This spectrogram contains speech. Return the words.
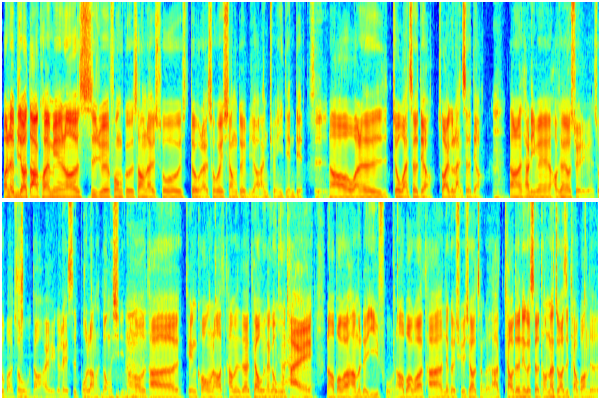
玩的比较大块面，然后视觉风格上来说，对我来说会相对比较安全一点点。是，然后玩了就玩色调，抓一个蓝色调。嗯，当然它里面好像有水的元素吧，做舞蹈，还有一个类似波浪的东西。然后它天空，然后他们在跳舞那个舞台，然后包括他们的衣服，然后包括他那个学校整个他调的那个色头，那主要是调光的。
